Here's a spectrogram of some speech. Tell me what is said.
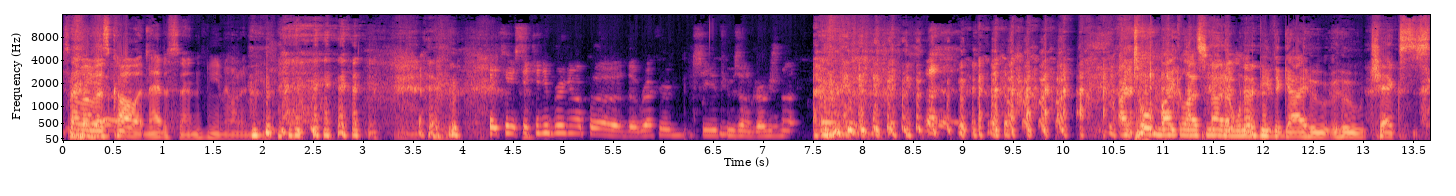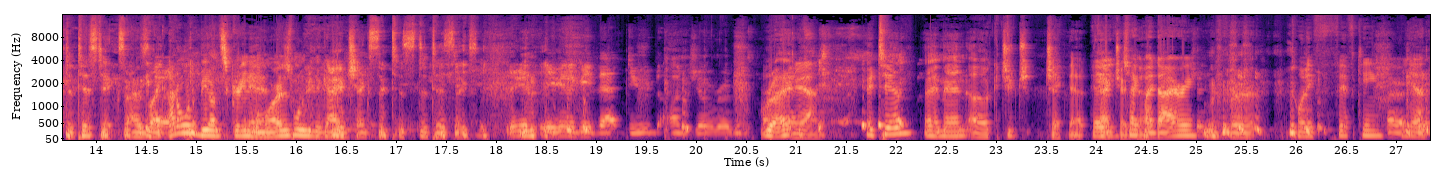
some of us call it medicine. You know what I mean? Hey Casey, can you bring up uh, the record? See if who's on drugs or not. I told Mike last night I want to be the guy who who checks statistics. I was like, I don't want to be on screen anymore. I just want to be the guy who checks the t- statistics. You're gonna, you're gonna be that dude on Joe Rogan's podcast. Right? Yeah. Hey Tim, hey man, uh, could you ch- check that? Hey, Fact check, my that. diary for 2015. All right. Yeah.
